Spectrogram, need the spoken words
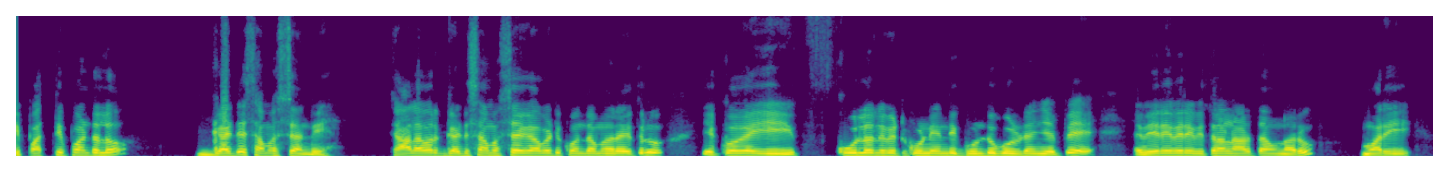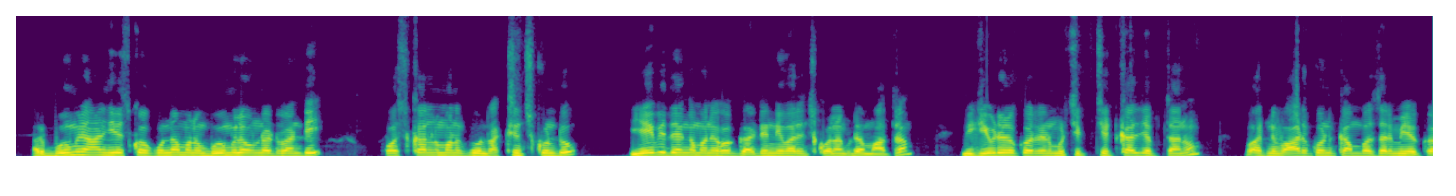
ఈ పత్తి పంటలో గడ్డి సమస్య అండి. చాలా వరకు గడ్డి సమస్య కాబట్టి కొంతమంది రైతులు ఎక్కువగా ఈ కూలర్ని పెట్టుకునేది గుంటు గుడ్డు అని చెప్పి వేరే వేరే విత్తనాలు నాడుతూ ఉన్నారు. మరి మరి భూమిని ఆన్ చేసుకోకుండా మనం భూమిలో ఉన్నటువంటి పోషకాలను మనకు రక్షించుకుంటూ ఏ విధంగా మన యొక్క గడ్డిని నివారించుకోవాలనుకుంటే మాత్రం మీకు ఈ వీడియోలో ఒక రెండు మూడు చిట్ చిట్కాలు చెప్తాను. వాటిని వాడుకొని కంపల్సరీ మీ యొక్క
